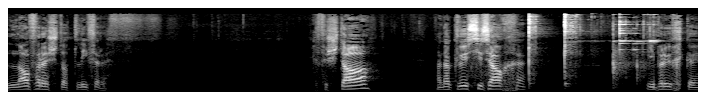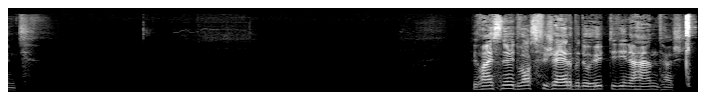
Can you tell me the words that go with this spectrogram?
Lavern statt liefern. Ich verstehe, wenn da gewisse Sachen in Brüche gehen. Ich weiß nicht, was für Scherben du heute in deinen Händen hast.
